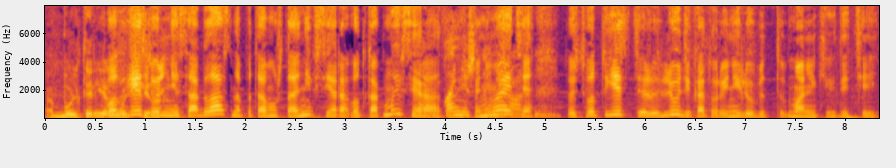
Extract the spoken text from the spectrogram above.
Бультерьер вот мужчина. здесь, Оль, не согласна, потому что они все, вот как мы все Ну, разные, конечно, они понимаете? разные. То есть вот есть э, люди, которые не любят маленьких детей,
